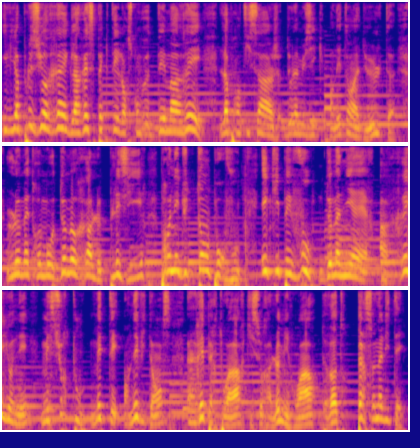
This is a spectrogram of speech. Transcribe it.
il y a plusieurs règles à respecter lorsqu'on veut démarrer l'apprentissage de la musique en étant adulte. Le maître mot demeurera le plaisir. Prenez du temps pour vous. Équipez-vous de manière à rayonner, mais surtout mettez en évidence un répertoire qui sera le miroir de votre personnalité.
